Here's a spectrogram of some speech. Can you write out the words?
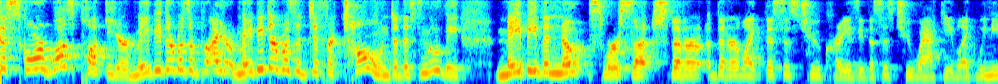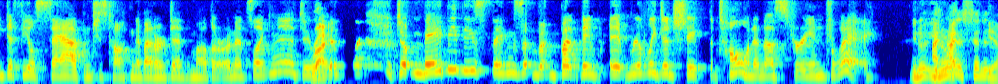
the score was pluckier. Maybe there was a brighter maybe there was a different tone to this movie. Maybe the notes were such that are that are like this is too crazy. This is too wacky. Like we need to feel sad when she's talking about her dead mother. And it's like eh, dude Right. it's like, maybe these things but but they it really did shape the tone in a strange way. You know you I- know what I- i, said it yeah.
